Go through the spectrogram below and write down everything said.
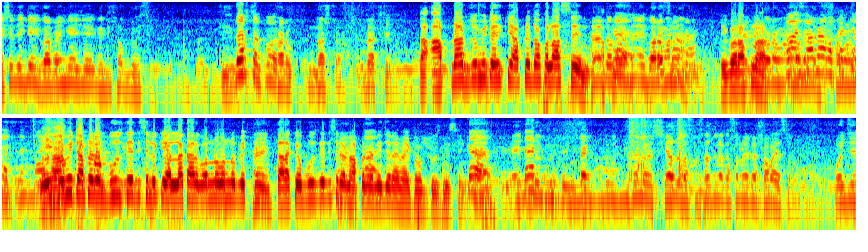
এসে দেখে ঘর ভেঙে এই যে শব্দ হয়েছে তা আপনার জমিটা কি আপনি দখল আছেন হ্যাঁ এই ঘর আমার না এই ঘর আপনার এই জমিটা আপনারা বুঝ দিয়ে দিছিল কি এলাকার গণ্যমান্য ব্যক্তি তারা কেউ বুঝ দিয়ে দিছিল না আপনারা নিজেরাই মাইপে বুঝ নিছেন সবাই আসলো ওই যে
